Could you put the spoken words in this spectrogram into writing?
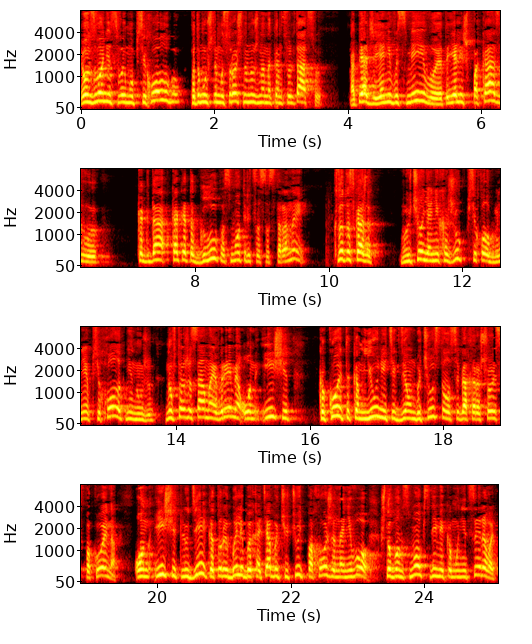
И он звонит своему психологу, потому что ему срочно нужно на консультацию. Опять же, я не высмеиваю это, я лишь показываю, когда, как это глупо смотрится со стороны. Кто-то скажет, ну и что, я не хожу к психологу, мне психолог не нужен. Но в то же самое время он ищет какое-то комьюнити, где он бы чувствовал себя хорошо и спокойно. Он ищет людей, которые были бы хотя бы чуть-чуть похожи на него, чтобы он смог с ними коммуницировать.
